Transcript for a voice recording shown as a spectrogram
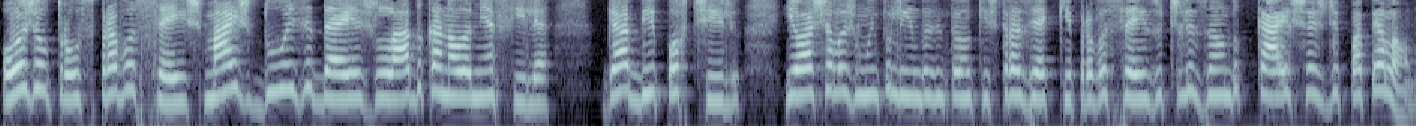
Hoje eu trouxe para vocês mais duas ideias lá do canal da minha filha, Gabi Portilho, e eu acho elas muito lindas, então eu quis trazer aqui para vocês utilizando caixas de papelão.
